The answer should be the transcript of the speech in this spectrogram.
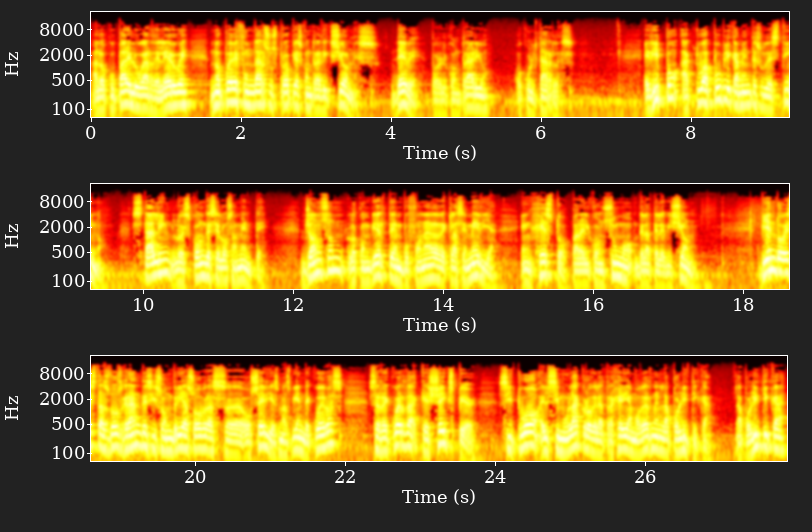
al ocupar el lugar del héroe, no puede fundar sus propias contradicciones. Debe, por el contrario, ocultarlas. Edipo actúa públicamente su destino. Stalin lo esconde celosamente. Johnson lo convierte en bufonada de clase media, en gesto para el consumo de la televisión. Viendo estas dos grandes y sombrías obras eh, o series más bien de Cuevas, se recuerda que Shakespeare situó el simulacro de la tragedia moderna en la política. La política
